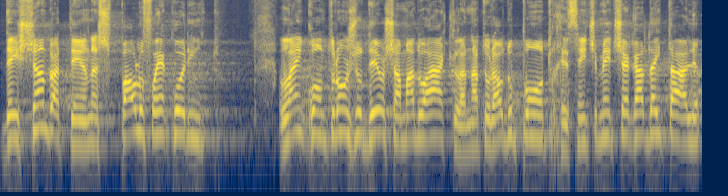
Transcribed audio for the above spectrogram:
deixando Atenas, Paulo foi a Corinto. Lá encontrou um judeu chamado Áquila, natural do Ponto, recentemente chegado da Itália,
